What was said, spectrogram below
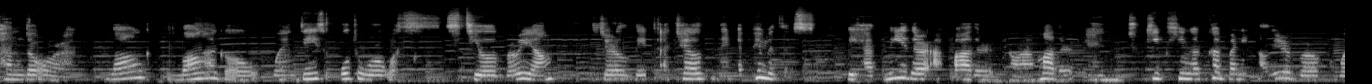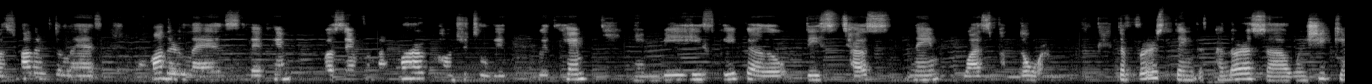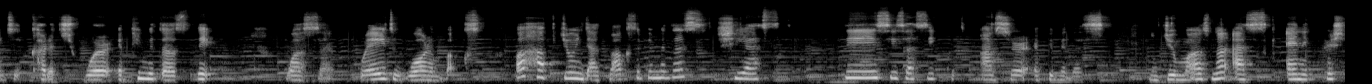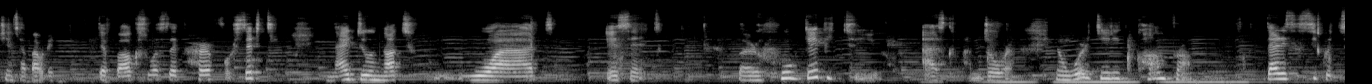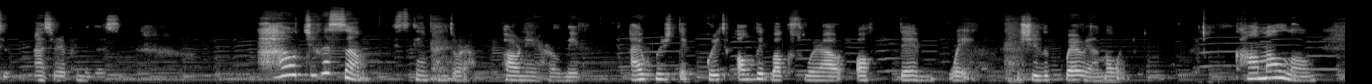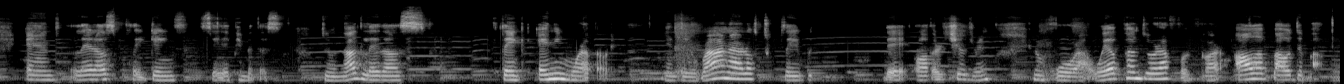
Pandora. Long, long ago, when this old world was still very young, there lived a child named Epimetheus. He had neither a father nor a mother, and to keep him company, a little girl who was fatherless and motherless left him, was sent from a far country to live with him and be his playfellow. This child's name was Pandora. The first thing that Pandora saw when she came to the cottage where Epimetheus lived was a great wooden box. What have you in that box, Epimetheus? she asked. This is a secret, answered Epimetheus. You must not ask any questions about it. The box was left her for safety, and I do not what is it. But who gave it to you? asked Pandora. And where did it come from? That is a secret too, answered Epimetheus. How troublesome! exclaimed Pandora, pouting her lip. I wish the great ugly box were out of the way. She looked very annoyed. Come along and let us play games, said Epimetheus. Do not let us think any more about it. And they ran out to play with the other children, and for a while Pandora forgot all about the box.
